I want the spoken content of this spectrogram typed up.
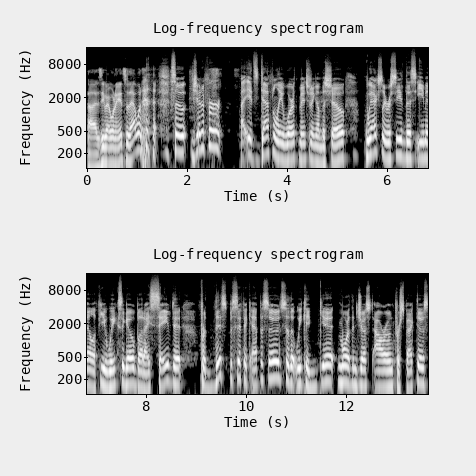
Uh, does anybody want to answer that one? So, Jennifer, Uh, it's definitely worth mentioning on the show. We actually received this email a few weeks ago, but I saved it for this specific episode so that we could get more than just our own perspectives.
